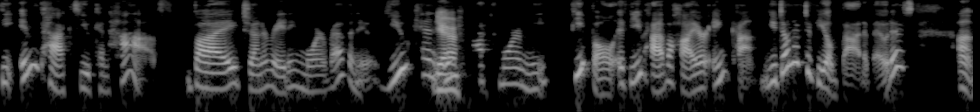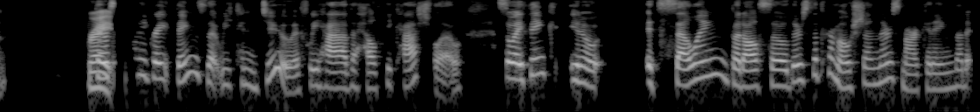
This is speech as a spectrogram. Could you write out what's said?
the impact you can have by generating more revenue. You can yeah. impact more me- people if you have a higher income. You don't have to feel bad about it. Um, right. There's so many great things that we can do if we have a healthy cash flow. So I think, you know, it's selling, but also there's the promotion, there's marketing, but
